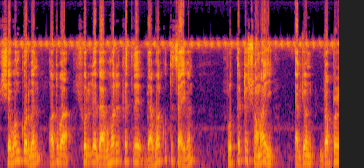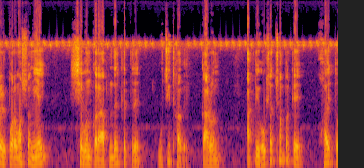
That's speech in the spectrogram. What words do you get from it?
সেবন করবেন অথবা শরীরে ব্যবহারের ক্ষেত্রে ব্যবহার করতে চাইবেন, প্রত্যেকটা সময়ই একজন ডক্টরের পরামর্শ নিয়েই সেবন করা আপনাদের ক্ষেত্রে উচিত হবে। কারণ আপনি ঔষধ সম্পর্কে হয়তো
